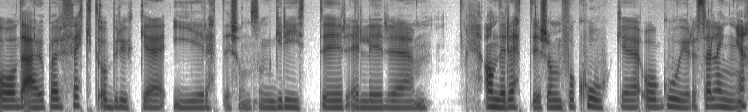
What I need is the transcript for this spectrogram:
og det er jo perfekt å bruke i retter sånn som gryter eller andre retter som får koke og godgjøre seg lenge.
